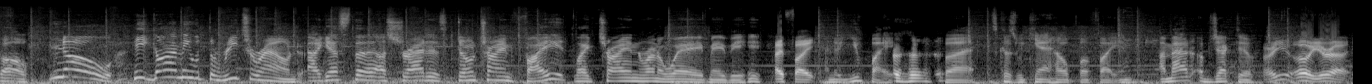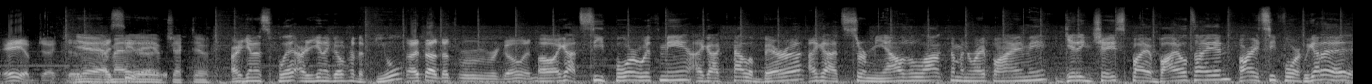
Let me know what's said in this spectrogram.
oh. No! He got me with the reach around. I guess the strat is don't try and fight. Like, try and run away, maybe. I fight. I know you fight, but it's because we can't help but fighting. I'm at objective. Are you? Oh, you're at A objective. Yeah, I I'm at see A that. objective. Are you gonna split? Are you gonna go for the fuel? I thought that's where we were going. Oh, I got C4 with me. I got Calavera. I got Sir Meowsalot coming right behind me. Getting chased by a Bile Titan. All right, C4. We gotta...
